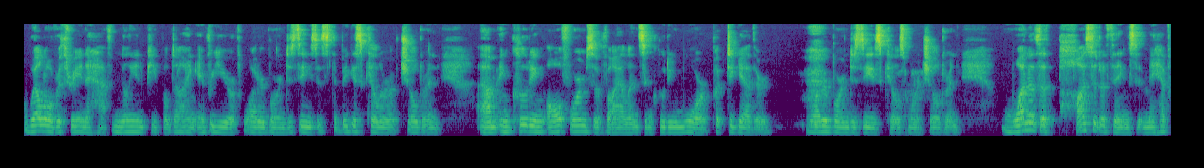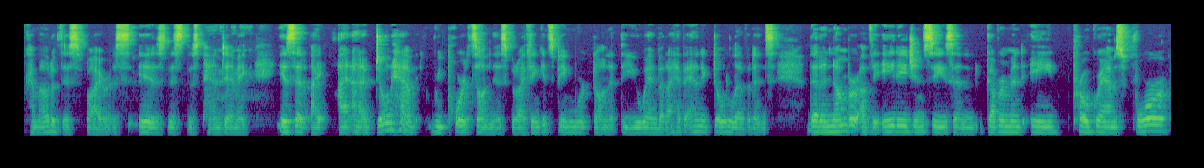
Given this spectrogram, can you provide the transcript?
well over three and a half million people dying every year of waterborne disease. It's the biggest killer of children um, including all forms of violence including war put together waterborne disease kills more children. One of the positive things that may have come out of this virus is this this pandemic is that I, I, I don't have reports on this, but I think it's being worked on at the UN. But I have anecdotal evidence that a number of the aid agencies and government aid programs for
